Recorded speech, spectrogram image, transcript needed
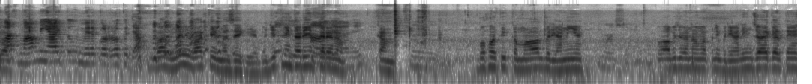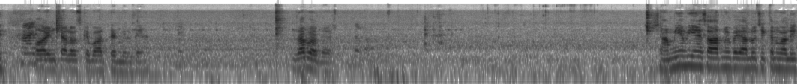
बस मामी आज तू मेरे को रुक जा बहुत ही कमाल बिरयानी है तो अब जो है ना हम अपनी बिरयानी इंजॉय करते हैं हाँ और इंशाल्लाह उसके बाद फिर मिलते हैं ज़बरदस्त। शामियाँ भी हैं साथ में भाई आलू चिकन वाली।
